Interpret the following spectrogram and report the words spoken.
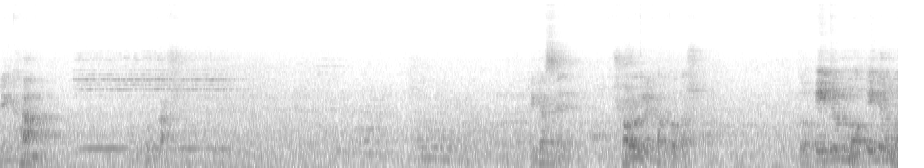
রেখা প্রকাশ। ঠিক আছে সরল রেখা প্রকাশ। তো এই জন্য এই জন্য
